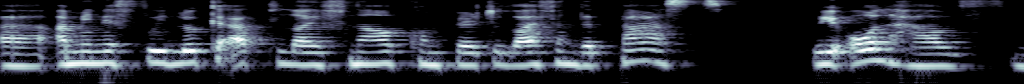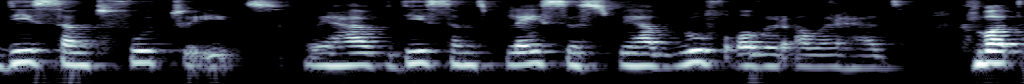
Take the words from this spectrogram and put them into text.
Uh, i mean if we look at life now compared to life in the past we all have decent food to eat. We have decent places. We have roof over our head but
